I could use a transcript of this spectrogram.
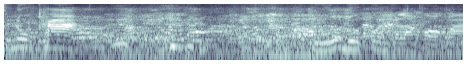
สนุกค่ะโอ้โหดูคนกำลังออกมา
